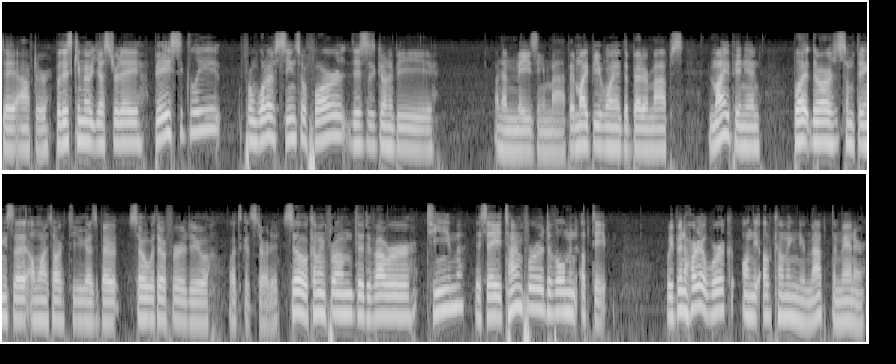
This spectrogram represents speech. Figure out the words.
day after. But this came out yesterday. Basically, from what I've seen so far, this is going to be an amazing map. It might be one of the better maps, in my opinion, but there are some things that I want to talk to you guys about. So without further ado, let's get started. So coming from the Devour team, they say time for a development update. We've been hard at work on the upcoming new map, The Manor.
